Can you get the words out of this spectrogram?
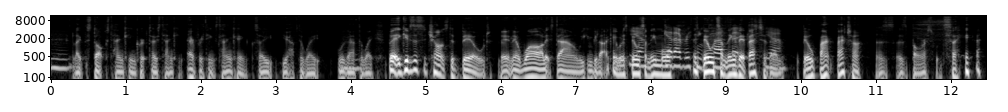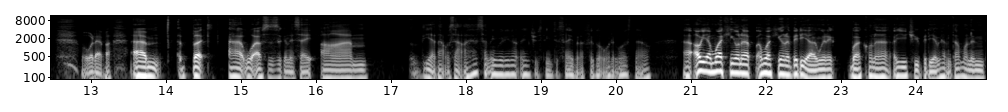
Mm. Like the stocks tanking, crypto's tanking, everything's tanking. So you have to wait. We're gonna have Mm. to wait. But it gives us a chance to build. You know, while it's down, we can be like, okay, well, let's build Yeah, something more. get Let's everything build something a bit better yeah. then. Build back better, as as Boris would say, or whatever. Um, but uh, what else was I going to say? Um, yeah, that was that. I had something really not interesting to say, but I forgot what it was now. Uh, oh yeah, I'm working on a I'm working on a video. I'm going to work on a, a YouTube video. We haven't done one in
